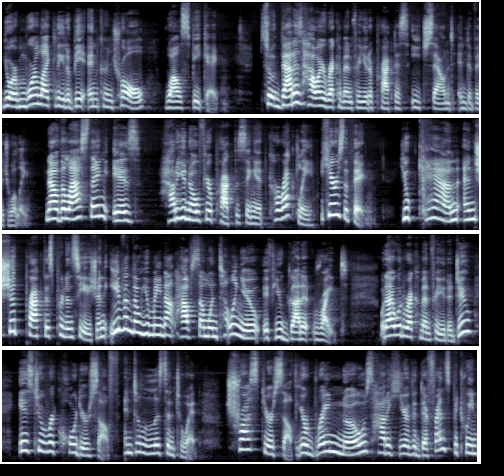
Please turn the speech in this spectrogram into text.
you're more likely to be in control while speaking. So that is how I recommend for you to practice each sound individually. Now, the last thing is how do you know if you're practicing it correctly? Here's the thing you can and should practice pronunciation even though you may not have someone telling you if you got it right. What I would recommend for you to do is to record yourself and to listen to it. Trust yourself. Your brain knows how to hear the difference between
